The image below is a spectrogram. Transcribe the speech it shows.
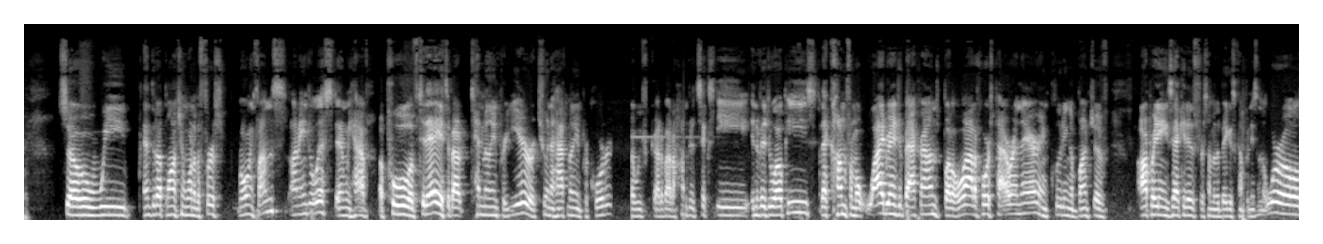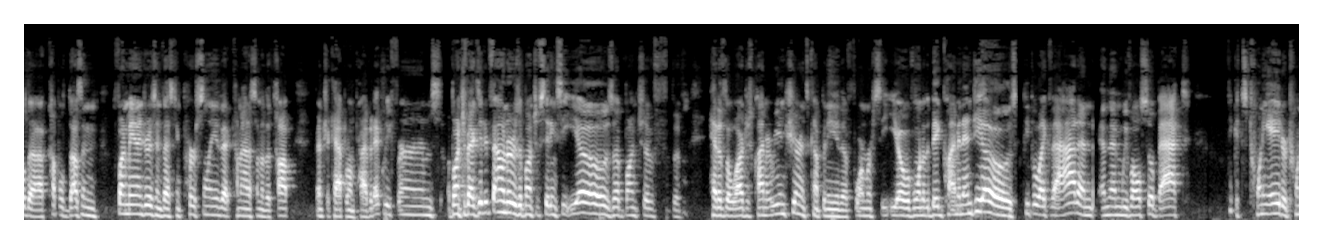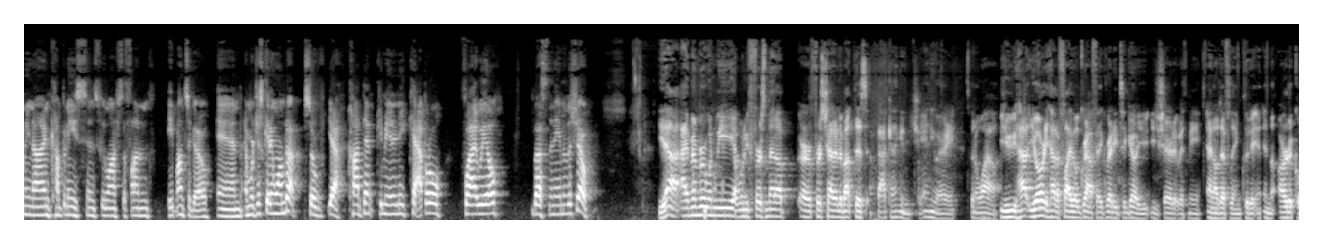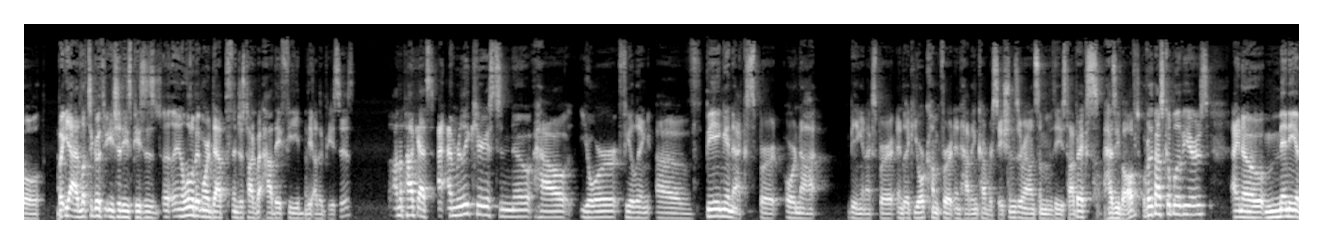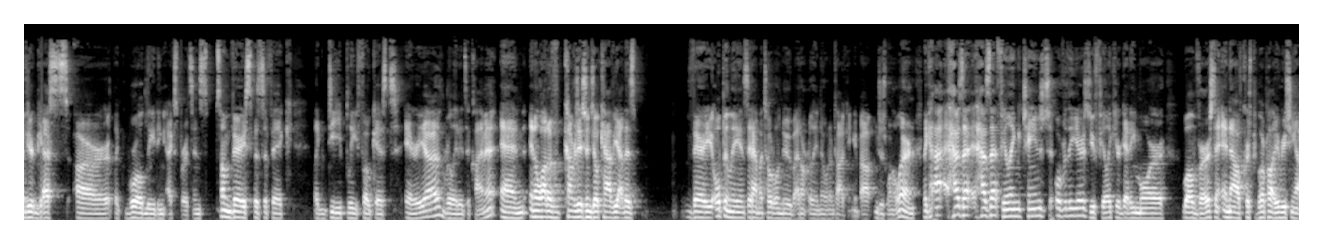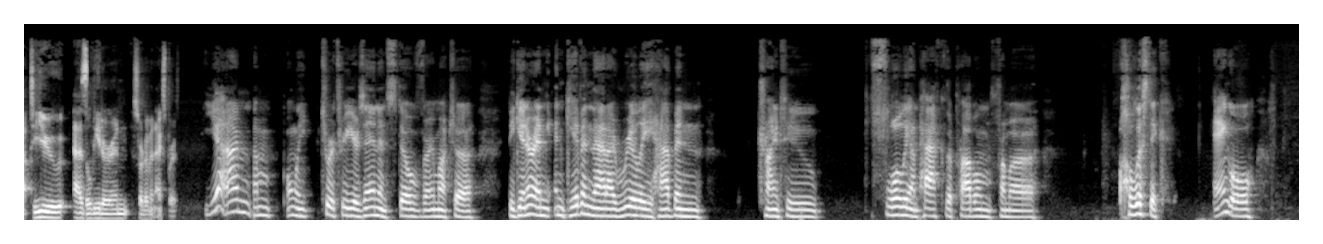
So we ended up launching one of the first rolling funds on AngelList, and we have a pool of today. It's about 10 million per year or two and a half million per quarter. Uh, we've got about 160 individual LPs that come from a wide range of backgrounds, but a lot of horsepower in there, including a bunch of operating executives for some of the biggest companies in the world, a couple dozen fund managers investing personally that come out of some of the top venture capital and private equity firms, a bunch of exited founders, a bunch of sitting CEOs, a bunch of the head of the largest climate reinsurance company, the former CEO of one of the big climate NGOs, people like that. And, and then we've also backed, I think it's 28 or 29 companies since we launched the fund eight months ago. And, and we're just getting warmed up. So, yeah, content, community, capital, flywheel. That's the name of the show. Yeah, I remember when we when we first met up or first chatted about this back I think in January. Been a while. You had you already had a flywheel graphic ready to go. You, you shared it with me, and I'll definitely include it in, in the article. But yeah, I'd love to go through each of these pieces uh, in a little bit more depth and just talk about how they feed the other pieces. On the podcast, I'm really curious to know how your feeling of being an expert or not being an expert and like your comfort in having conversations around some of these topics has evolved over the past couple of years. I know many of your guests are like world leading experts in some very specific like deeply focused area related to climate. And in a lot of conversations, you'll caveat this very openly and say I'm a total noob. I don't really know what I'm talking about and just want to learn. Like, has that has that feeling changed over the years? Do you feel like you're getting more well versed? And now, of course, people are probably reaching out to you as a leader and sort of an expert. Yeah, I'm I'm only two or three years in and still very much a beginner. And and given that I really have been trying to slowly unpack the problem from a holistic angle,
